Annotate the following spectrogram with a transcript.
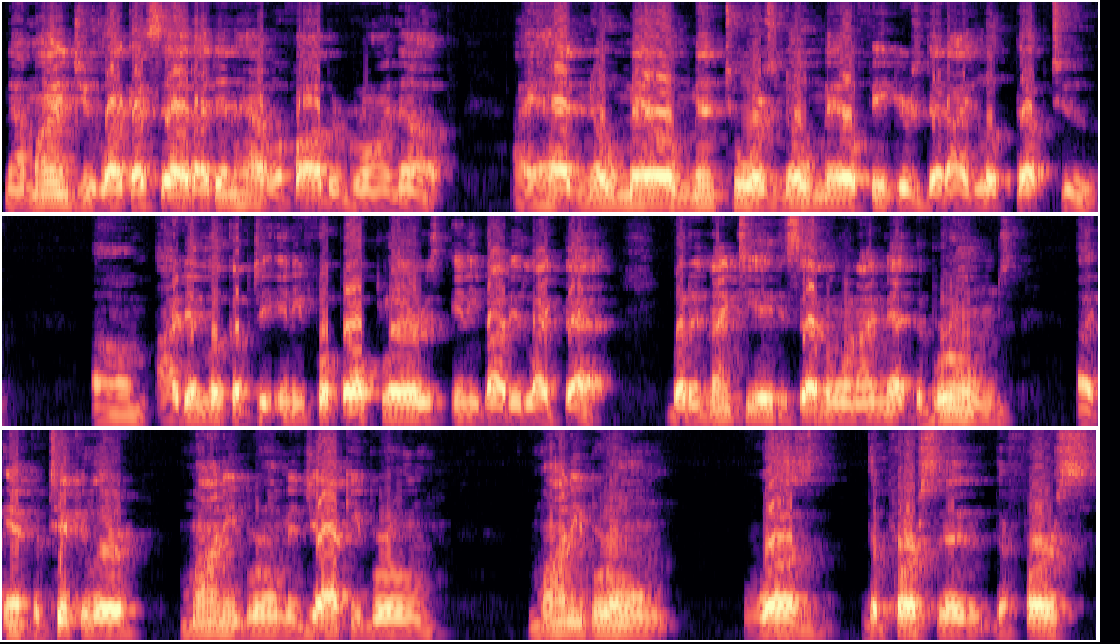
Now, mind you, like I said, I didn't have a father growing up. I had no male mentors, no male figures that I looked up to. Um, I didn't look up to any football players, anybody like that. But in 1987, when I met the Brooms, uh, in particular, Monty Broom and Jackie Broom, Monty Broom was the person, the first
